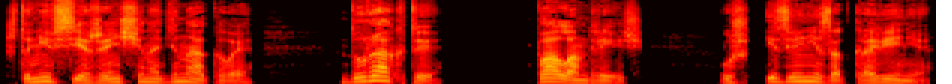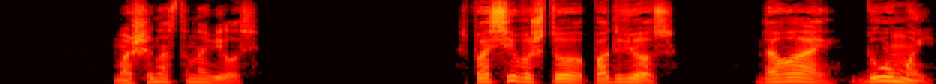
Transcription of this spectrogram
что не все женщины одинаковые. Дурак ты, Пал Андреевич. Уж извини за откровение. Машина остановилась. Спасибо, что подвез. Давай, думай.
